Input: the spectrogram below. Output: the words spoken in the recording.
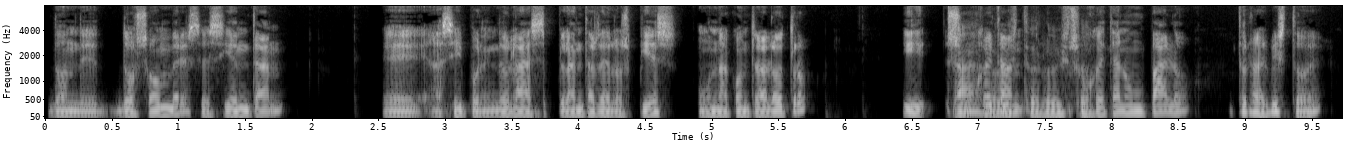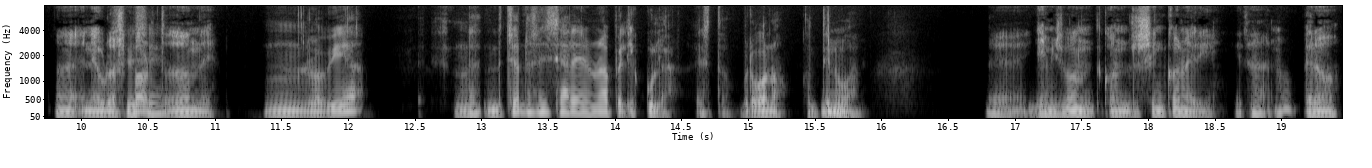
donde dos hombres se sientan eh, así poniendo las plantas de los pies una contra el otro y Ah, lo sujetan, visto, lo he visto. sujetan un palo. Tú lo has visto, ¿eh? En Eurosport, Sí, sí. ¿o ¿dónde? Mm, lo vi. a- De hecho, no sé si sale en una película esto, pero bueno, continúa. Mm. de James Bond con Sean Connery y tal, ¿no? Pero,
